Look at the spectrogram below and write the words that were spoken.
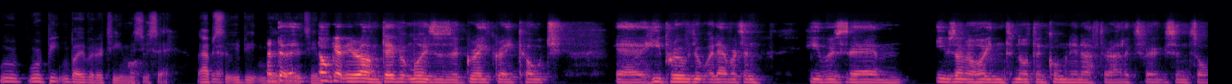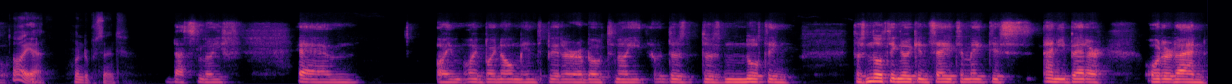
We're, we're beaten by a better team, as you say. Absolutely beaten by a better team. Don't get me wrong. David Moyes is a great, great coach. Uh, he proved it with Everton. He was. Um, he was on a hiding to nothing coming in after Alex Ferguson. So oh yeah, hundred percent. That's life. Um, I'm I'm by no means bitter about tonight. There's there's nothing there's nothing I can say to make this any better other than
